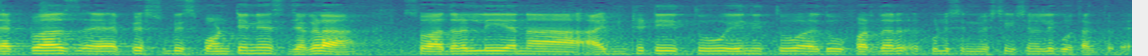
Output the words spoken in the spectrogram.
that was appears to be spontaneous ಜಗಳ. ಸೊ ಅದರಲ್ಲಿ ಏನ ಐಡೆಂಟಿಟಿ ಇತ್ತು, ಏನಿತ್ತು, ಅದು ಫರ್ದರ್ ಪೊಲೀಸ್ ಇನ್ವೆಸ್ಟಿಗೇಷನಲ್ಲಿ ಗೊತ್ತಾಗ್ತದೆ.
